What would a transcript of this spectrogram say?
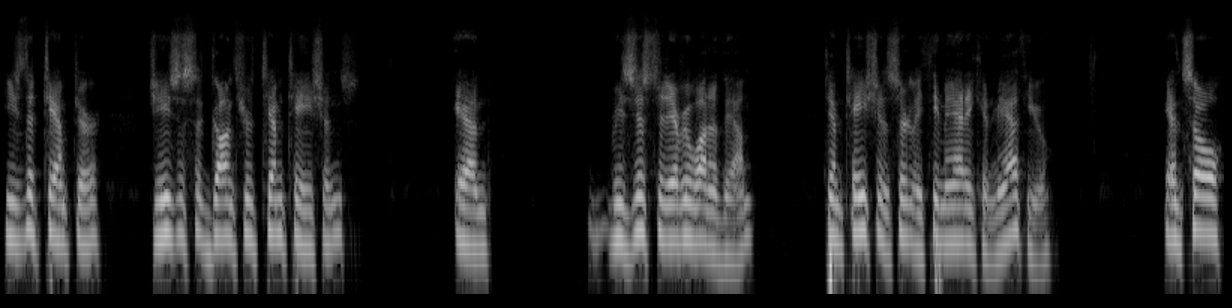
he's the tempter. Jesus had gone through temptations and resisted every one of them. Temptation is certainly thematic in Matthew. And so,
